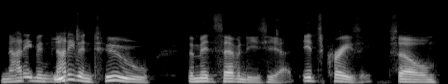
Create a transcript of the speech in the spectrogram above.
not even not even to the mid 70s yet. It's crazy. So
